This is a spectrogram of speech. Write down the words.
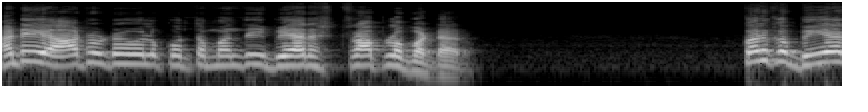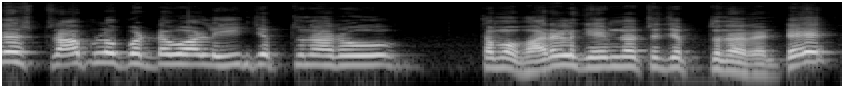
అంటే ఈ ఆటో డ్రైవర్లు కొంతమంది బీఆర్ఎస్ ట్రాప్లో పడ్డారు. కనుక బీఆర్ఎస్ ట్రాప్లో పడ్డ వాళ్ళు ఏం చెప్తున్నారు? తమ భార్యలకు ఏం నచ్చ చెప్తున్నారంటే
